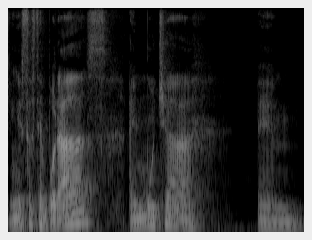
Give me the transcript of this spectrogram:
en estas temporadas hay mucha em,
